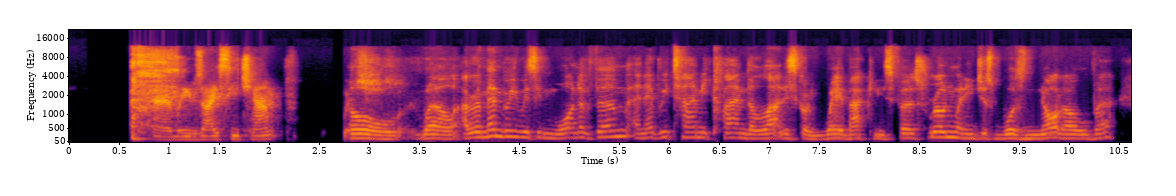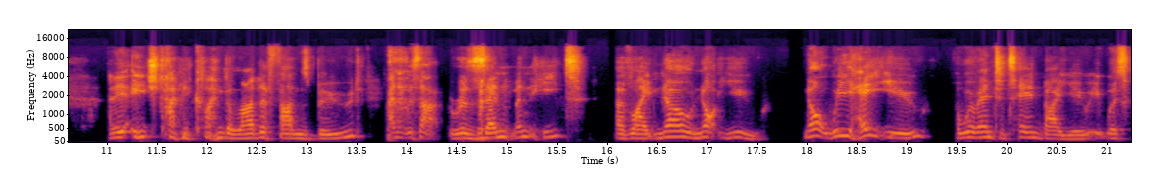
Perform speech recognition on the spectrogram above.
uh, when he was IC champ. Which, Oh well, I remember he was in one of them, and every time he climbed the ladder, this is going way back in his first run when he just was not over. And each time he climbed the ladder, fans booed, and it was that resentment heat of like, no, not you, not we hate you, and we're entertained by you. It was,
